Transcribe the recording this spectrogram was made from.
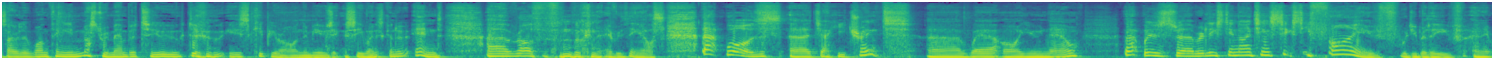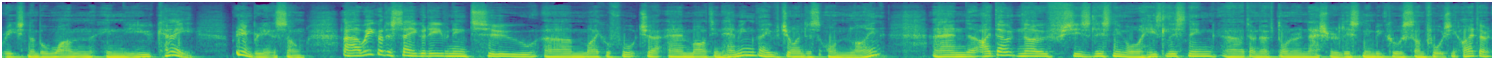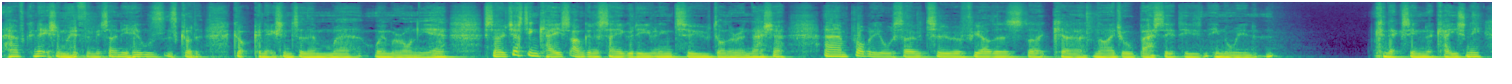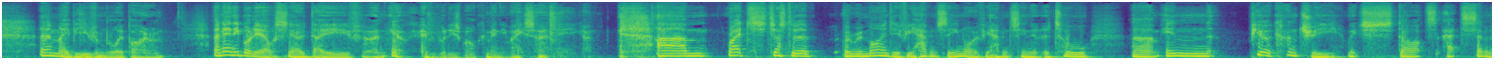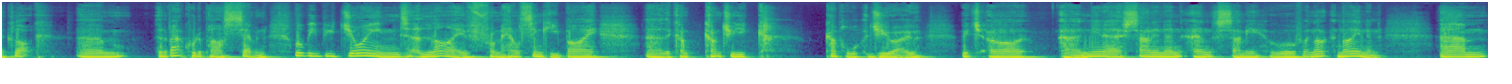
Solo, one thing you must remember to do is keep your eye on the music and see when it's going to end, uh, rather than looking at everything else. That was uh, Jackie Trent. Uh, Where are you now? That was uh, released in 1965, would you believe? And it reached number one in the UK. Brilliant, brilliant song. Uh, we've got to say good evening to um, Michael Forcher and Martin Hemming. They've joined us online. And uh, I don't know if she's listening or he's listening. Uh, I don't know if Donna and Nash are listening because unfortunately I don't have connection with them. It's only Hils that's got, got connection to them when we're on the air. So just in case, I'm going to say good evening to Donna and Nasha and probably also to a few others like uh, Nigel Bassett. He, he normally connects in occasionally and maybe even Roy Byram and anybody else, you know, Dave, and you know, everybody's welcome anyway. So there you go. Um, right, just a, a, reminder if you haven't seen or if you haven't seen it at all, um, in Pure Country, which starts at seven o'clock, um, at about quarter past seven, we'll be joined live from Helsinki by uh, the com- country c- couple duo, which are uh, Nina Salinen and Sami Huovanainen. Um,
